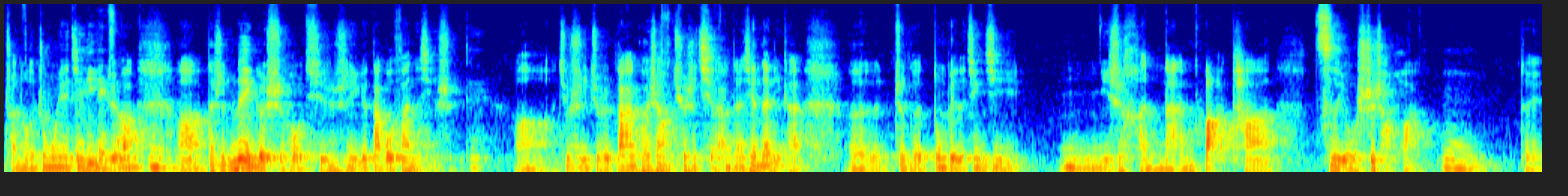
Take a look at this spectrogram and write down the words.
传统的重工业基地，对吧？嗯，啊，但是那个时候其实是一个大锅饭的形式，对，啊，就是就是大案快上，确实起来了，但是现在你看，呃，整个东北的经济，嗯，你是很难把它自由市场化的，嗯。对，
